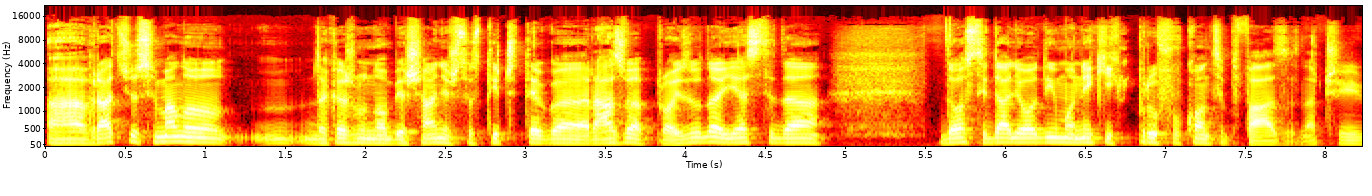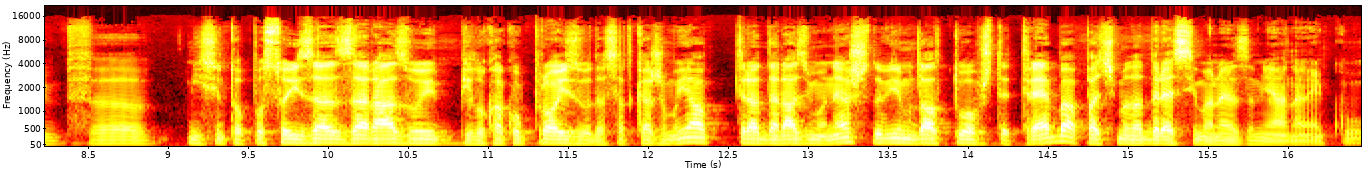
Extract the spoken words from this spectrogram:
A vraćaju se malo, da kažemo, na objašanje što se tiče tega razvoja proizvoda, jeste da dosta i dalje ovdje imamo nekih proof of concept faza, znači mislim to postoji za, za razvoj bilo kakvog proizvoda, sad kažemo ja treba da razvijemo nešto, da vidimo da li to uopšte treba, pa ćemo da adresimo, ne znam ja, na neku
